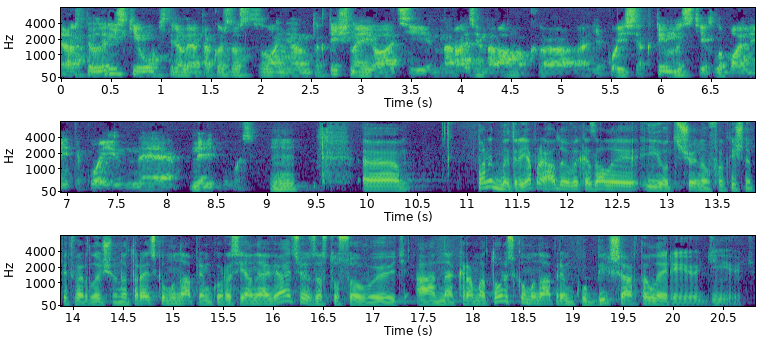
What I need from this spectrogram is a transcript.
Артилерійські обстріли, а також застосування тактичної авіації. Наразі на ранок е, якоїсь активності глобальної такої не, не відбулося. Угу. Е, пане Дмитре, я пригадую, ви казали, і от щойно фактично підтвердили, що на турецькому напрямку росіяни авіацію застосовують, а на Краматорському напрямку більше артилерією діють.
